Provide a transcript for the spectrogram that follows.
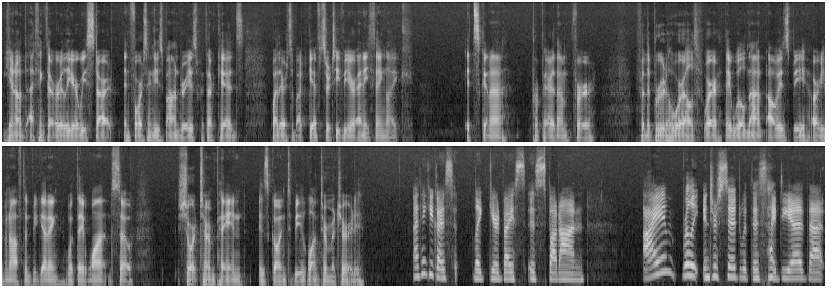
you know, I think the earlier we start enforcing these boundaries with our kids, whether it's about gifts or TV or anything, like it's going to prepare them for for the brutal world where they will not always be or even often be getting what they want. So short-term pain is going to be long-term maturity. I think you guys like your advice is spot on. I'm really interested with this idea that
